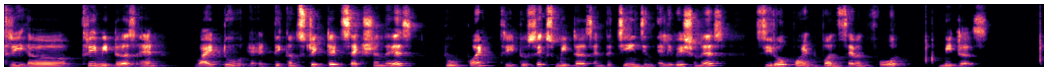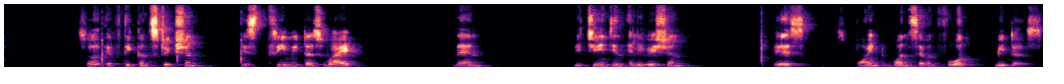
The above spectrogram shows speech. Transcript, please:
3, uh, 3 meters and Y2 at the constricted section is 2.326 meters and the change in elevation is 0.174 meters. So if the constriction is 3 meters wide then the change in elevation is 0.174 meters.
